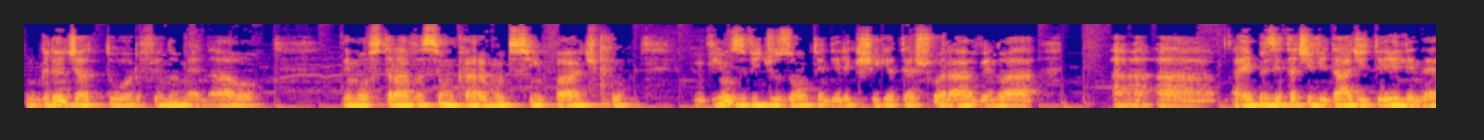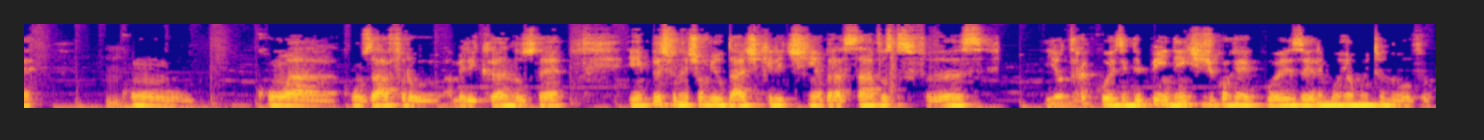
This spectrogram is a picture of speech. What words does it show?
um grande ator, fenomenal, demonstrava ser um cara muito simpático. Eu vi uns vídeos ontem dele que cheguei até a chorar vendo a, a, a, a representatividade dele, né? Hum. Com, com, a, com os afro-americanos, né? E é impressionante a humildade que ele tinha, abraçava os fãs. E outra coisa, independente de qualquer coisa, ele morreu muito novo.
